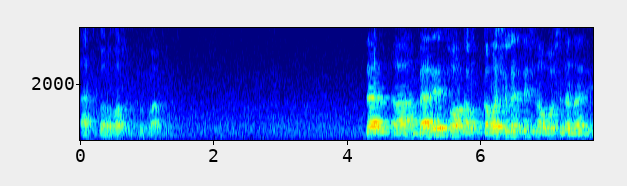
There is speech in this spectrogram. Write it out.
as per our requirement. Then uh, barriers for com- commercialization of ocean energy.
